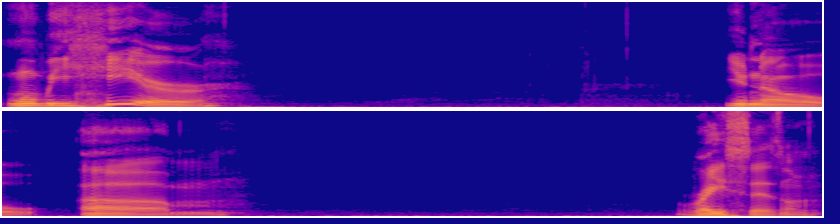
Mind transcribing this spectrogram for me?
When we hear you know, um, racism.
